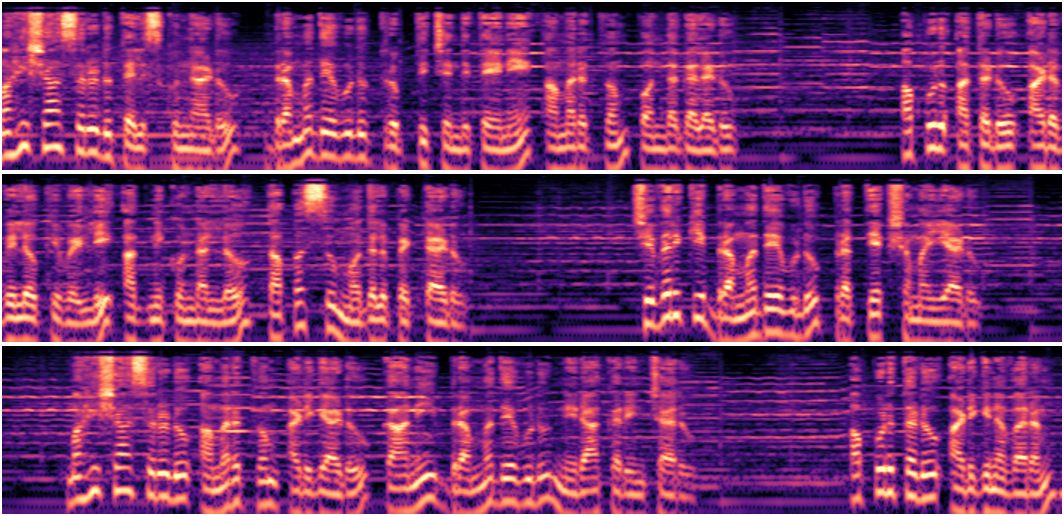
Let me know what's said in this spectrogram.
మహిషాసురుడు తెలుసుకున్నాడు బ్రహ్మదేవుడు తృప్తి చెందితేనే అమరత్వం పొందగలడు. అప్పుడు అతడు అడవిలోకి వెళ్ళి అగ్నికుండంలో తపస్సు మొదలుపెట్టాడు. చివరికి బ్రహ్మదేవుడు ప్రత్యక్షమయ్యాడు. మహిషాసురుడు అమరత్వం అడిగాడు కానీ బ్రహ్మదేవుడు నిరాకరించారు. అప్పుడతడు అడిగిన వరం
